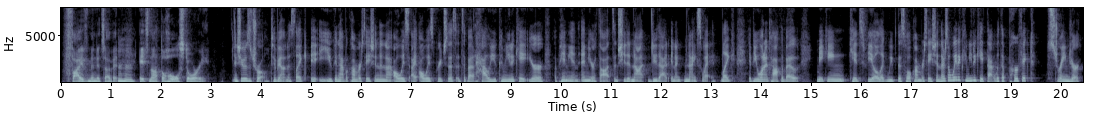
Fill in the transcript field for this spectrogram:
five minutes of it. Mm-hmm. It's not the whole story. And she was a troll, to be honest. Like it, you can have a conversation, and I always, I always preach this. It's about how you communicate your opinion and your thoughts. And she did not do that in a nice way. Like if you want to talk about making kids feel like we've this whole conversation, there's a way to communicate that with a perfect stranger.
